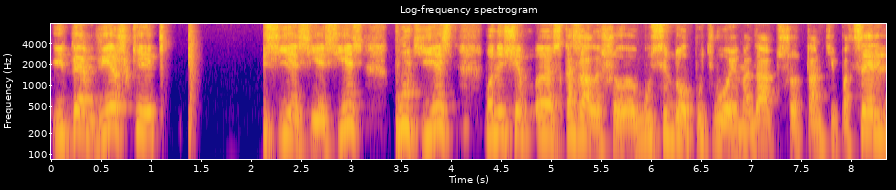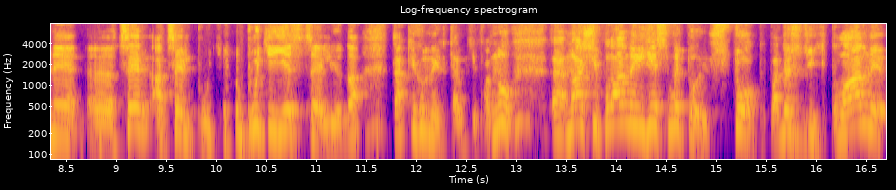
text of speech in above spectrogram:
йдемо вішки, є, є, є, путь є. Вони ще е, сказали, що Бусідо, путь воїна, да, що там, типа, цель не е, цель, а цель путь. Путь і є целью, да? так і у них там, типа, ну, е, наші плани є метою. Стоп, подождіть, плани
